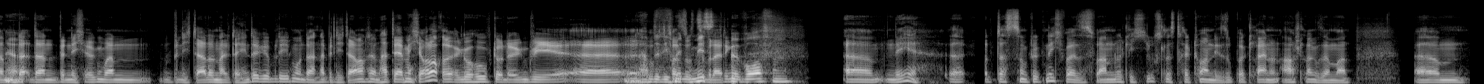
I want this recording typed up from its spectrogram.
Ähm, ja. da, dann bin ich irgendwann, bin ich da dann halt dahinter geblieben und dann bin ich da noch, dann hat der mich auch noch gehupt und irgendwie äh, haben sie dich mit Mist beworfen? Ähm, nee, äh, das zum Glück nicht, weil es waren wirklich useless Traktoren, die super klein und arschlangsam waren. Ähm,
